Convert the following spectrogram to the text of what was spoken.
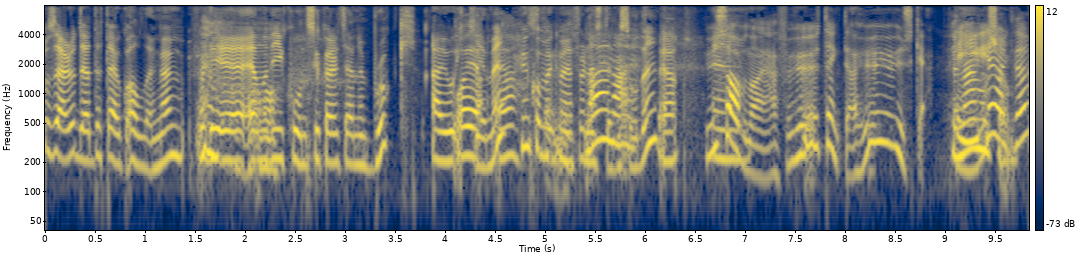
Og så er det jo det, dette er jo ikke alle engang. Fordi en av de ikoniske karakterene, Brooke, er jo ikke ikke ja, med. Hun kommer ikke med før neste Nei, nei. episode. Ja. Hun Eh, savna jeg, for hun tenkte jeg Hun husker jeg. Hun er morsom. det?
